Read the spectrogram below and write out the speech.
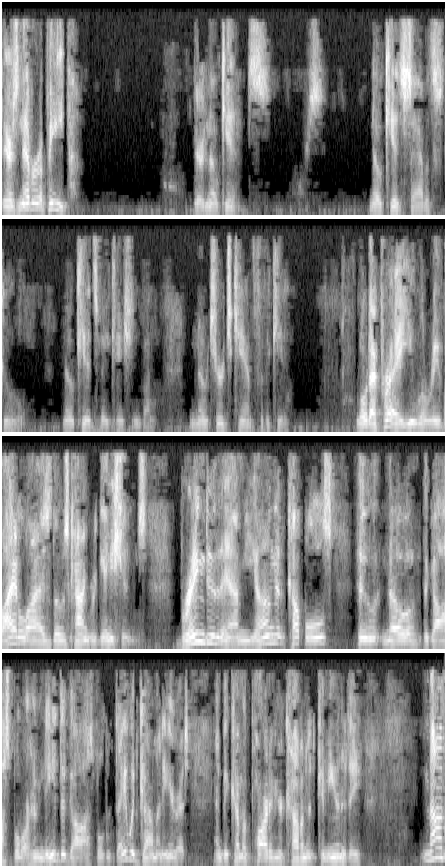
There's never a peep. There are no kids. No kids Sabbath school. No kids vacation Bible. No church camp for the kids. Lord, I pray you will revitalize those congregations. Bring to them young couples who know the gospel or who need the gospel, that they would come and hear it and become a part of your covenant community not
